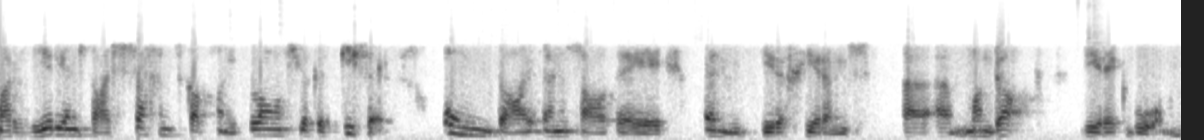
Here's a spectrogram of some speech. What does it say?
maar weer eens daai seggenskap van die plaaslike kiezer om daai insaag te hê in die regerings uh, uh mandaat direk boom.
